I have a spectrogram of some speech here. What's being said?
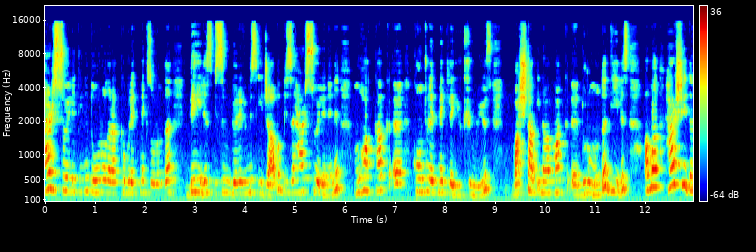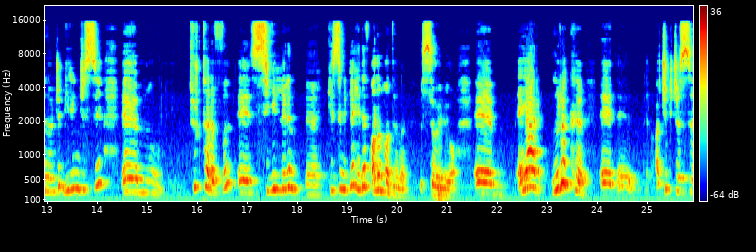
her söylediğini doğru olarak kabul etmek zorunda değiliz. Bizim görevimiz icabı bize her söyleneni muhakkak e, kontrol etmekle yükümlüyüz baştan inanmak e, durumunda değiliz. Ama her şeyden önce birincisi e, Türk tarafı e, sivillerin e, kesinlikle hedef alınmadığını söylüyor. E, eğer Irak'ı e, e, açıkçası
